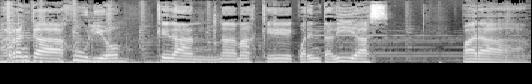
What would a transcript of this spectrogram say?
Arranca julio, quedan nada más que 40 días para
